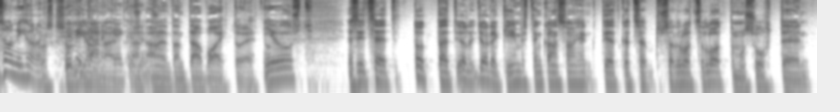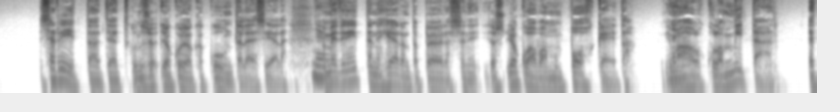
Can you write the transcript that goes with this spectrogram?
se on ihana. Koska se on Hyvin ihana, tärkeä että kysymys. annetaan tämä vaihtoehto. Just. Ja sitten se, että totta, että jo- joidenkin ihmisten kanssa on, tiedätkö, että sä, sä luot sen luottamussuhteen, se riittää, tiedätkö, kun se, joku, joka kuuntelee siellä. Joo. Mä mietin itteni hierontapöydässä, niin jos joku avaa mun pohkeita, niin mä en halua kuulla mitään. Et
